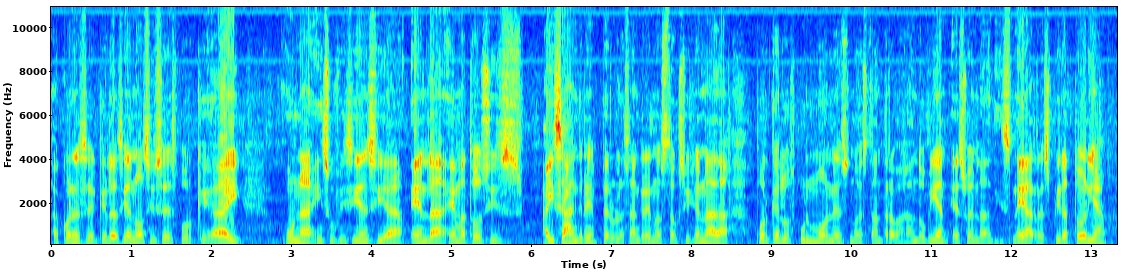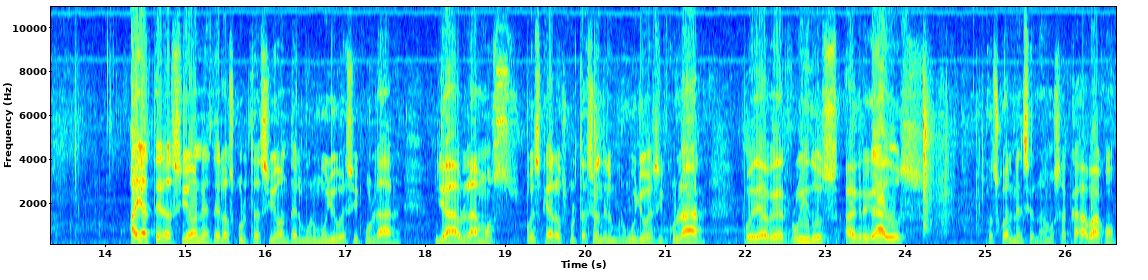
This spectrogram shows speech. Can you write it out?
Acuérdense que la cianosis es porque hay una insuficiencia en la hematosis, hay sangre, pero la sangre no está oxigenada porque los pulmones no están trabajando bien, eso en la disnea respiratoria. Hay alteraciones de la auscultación del murmullo vesicular, ya hablamos pues que a la auscultación del murmullo vesicular puede haber ruidos agregados, los cuales mencionamos acá abajo.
